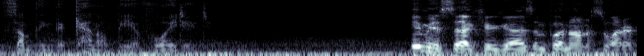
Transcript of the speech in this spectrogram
something that cannot be avoided. Give me a sec here, guys. I'm putting on a sweater.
